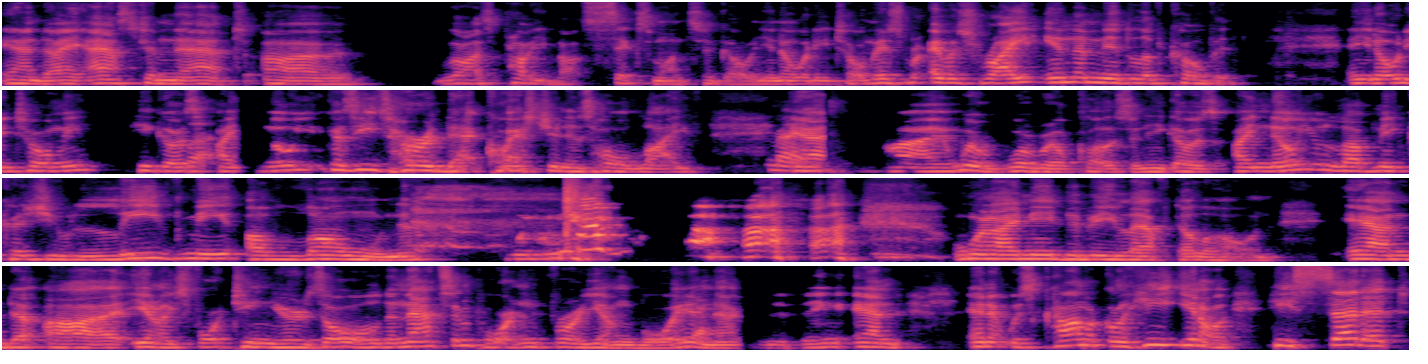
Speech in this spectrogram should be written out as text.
and I asked him that uh, well, it's probably about six months ago. And you know what he told me? It was right in the middle of COVID. And you know what he told me? He goes, what? I know you, because he's heard that question his whole life. Right. And I, we're, we're real close. And he goes, I know you love me because you leave me alone when, when I need to be left alone. And, uh, you know, he's 14 years old and that's important for a young boy and that kind of thing. And, and it was comical. He, you know, he said it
